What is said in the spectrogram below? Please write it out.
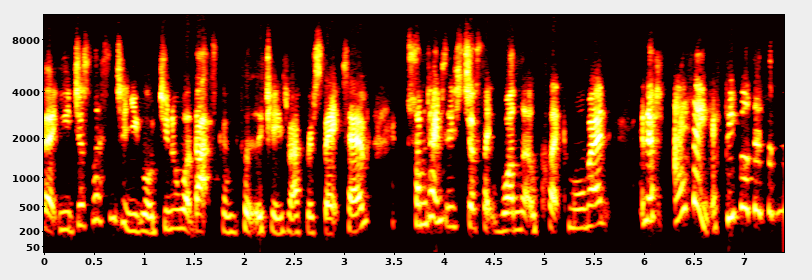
that you just listen to and you go, Do you know what? That's completely changed my perspective. Sometimes it's just like one little click moment. And if I think if people did something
